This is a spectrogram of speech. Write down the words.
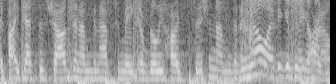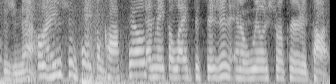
If I get this job, then I'm gonna have to make a really hard decision. I'm gonna have No, I think you have to make a hard decision now. Or you should take a cocktail and make a life decision in a really short period of time.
